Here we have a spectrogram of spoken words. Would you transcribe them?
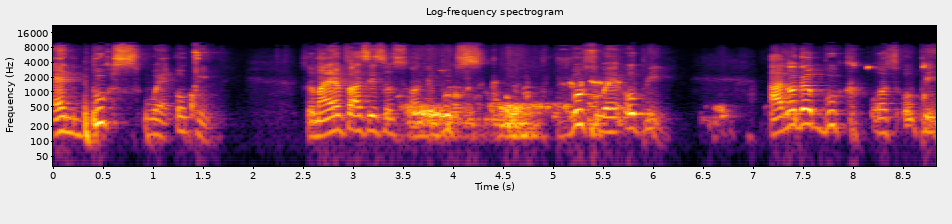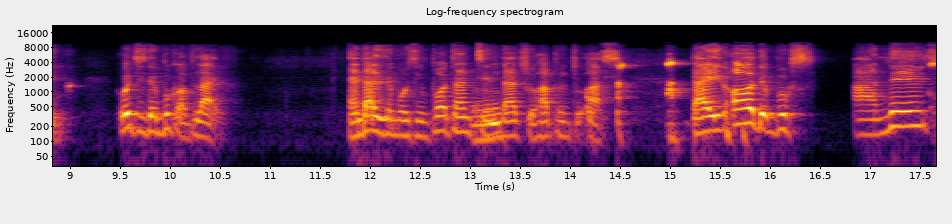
and books were open. So, my emphasis was on the books. Books were open. Another book was open which is the book of life. And that is the most important thing mm-hmm. that should happen to us. That in all the books, our names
